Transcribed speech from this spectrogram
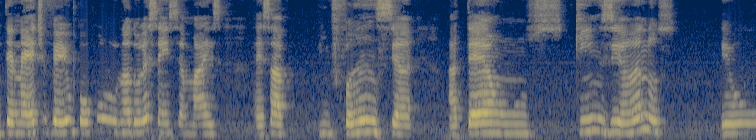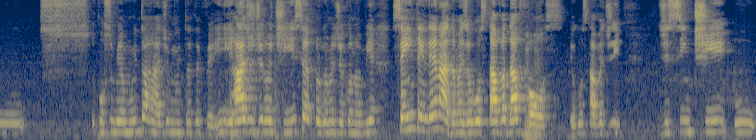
internet veio um pouco na adolescência, mas essa infância até uns 15 anos eu consumia muita rádio, muita TV. E rádio de notícia, programa de economia, sem entender nada, mas eu gostava da uhum. voz. Eu gostava de, de sentir o,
